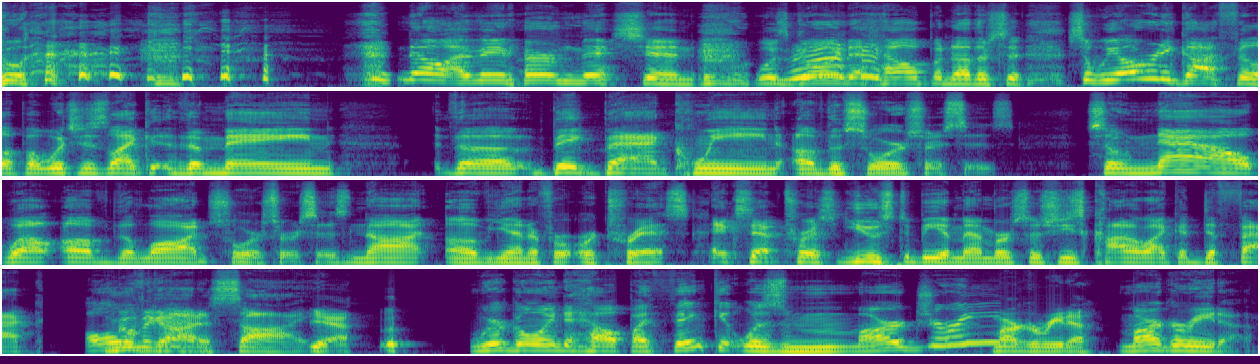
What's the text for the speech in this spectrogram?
no, I mean her mission was going to help another. So we already got Philippa, which is like the main, the big bad queen of the sorceresses. So now, well, of the lodge sorceresses, not of Yennefer or Triss. Except Triss used to be a member, so she's kind of like a de facto. All Moving of that on. aside, Yeah, we're going to help. I think it was Marjorie, Margarita. Margarita.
